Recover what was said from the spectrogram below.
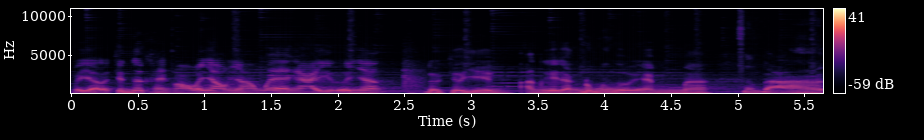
bây giờ là chính thức hẹn hò với nhau nha không có e ngại gì nữa nha được chưa diễm? Anh nghĩ rằng đúng cái người em à, Đúng. đã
